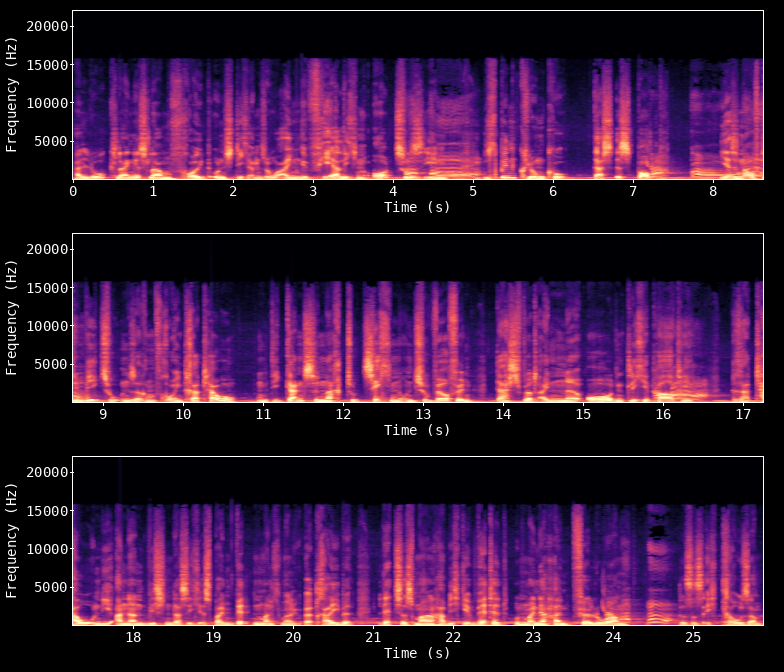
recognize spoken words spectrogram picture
Hallo, kleines Lamm, freut uns, dich an so einem gefährlichen Ort zu sehen. Ich bin Klunko, das ist Bob. Wir sind auf dem Weg zu unserem Freund Ratau, um die ganze Nacht zu zechen und zu würfeln. Das wird eine ordentliche Party. Ratau und die anderen wissen, dass ich es beim Wetten manchmal übertreibe. Letztes Mal habe ich gewettet und meine Hand verloren. Das ist echt grausam.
